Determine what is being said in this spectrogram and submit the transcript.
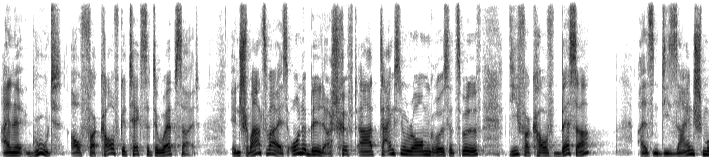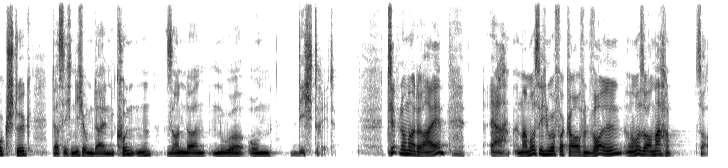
eine gut auf Verkauf getextete Website in schwarz-weiß, ohne Bilder, Schriftart, Times New Roman, Größe 12, die verkauft besser als ein Designschmuckstück, das sich nicht um deinen Kunden, sondern nur um dich dreht. Tipp Nummer drei, ja, man muss nicht nur verkaufen wollen, man muss auch machen. So.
